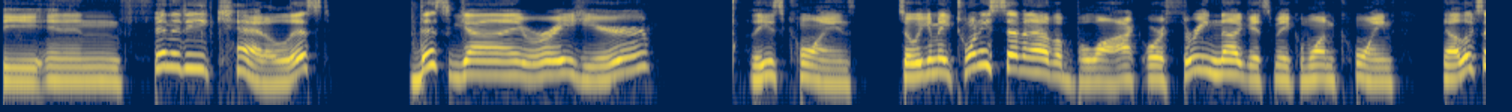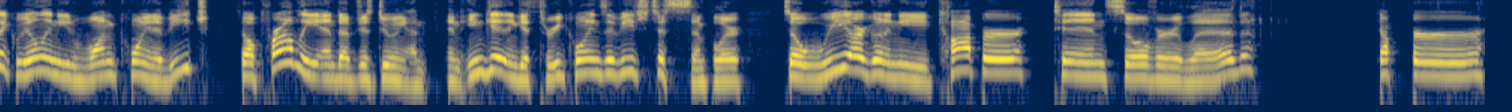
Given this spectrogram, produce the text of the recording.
the infinity catalyst, this guy right here, these coins, so we can make 27 out of a block or three nuggets make one coin. Now it looks like we only need one coin of each. So I'll probably end up just doing an, an ingot and get three coins of each, just simpler. So we are going to need copper, tin, silver, lead, copper,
